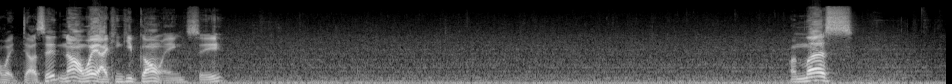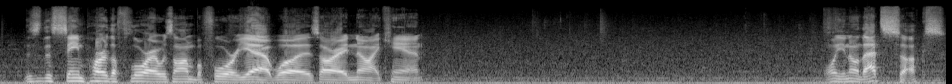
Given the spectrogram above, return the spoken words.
Oh, wait, does it? No, wait, I can keep going, see? Unless... This is the same part of the floor I was on before. Yeah, it was. Alright, no, I can't. Well, you know, that sucks.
